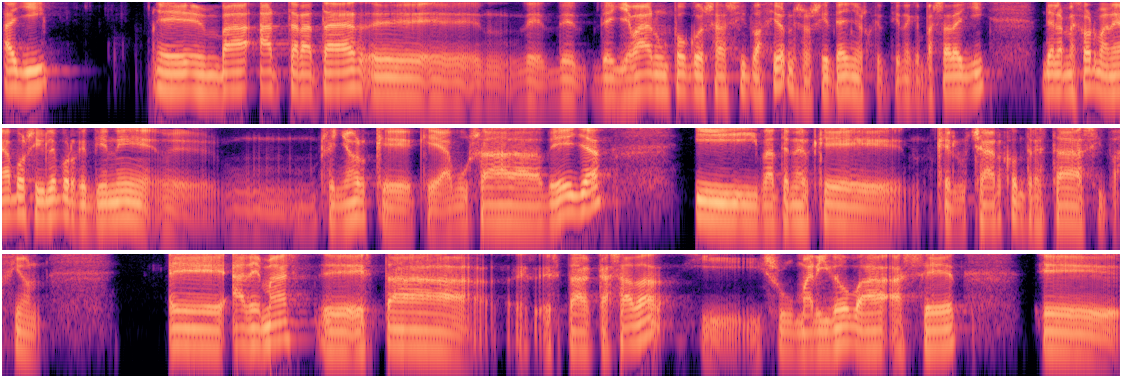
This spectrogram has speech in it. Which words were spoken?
allí eh, va a tratar eh, de, llevar un poco esa situación, esos siete años que tiene que pasar allí, de la mejor manera posible porque tiene eh, un señor que, abusa de ella y va a tener que, que luchar contra esta situación. Además, está, está casada y su marido va a ser eh,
